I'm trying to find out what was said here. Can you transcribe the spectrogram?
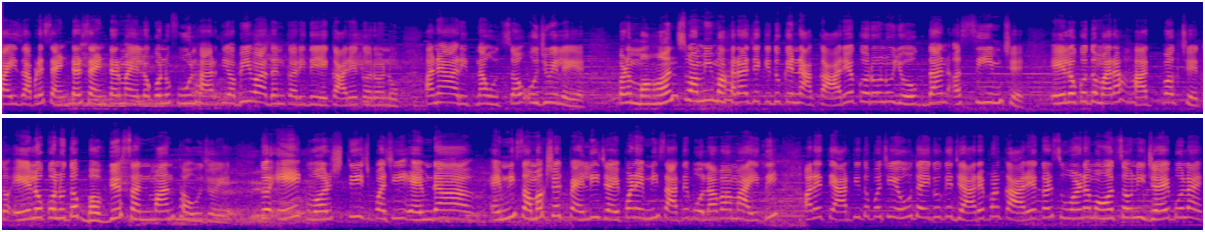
વાઇઝ આપણે સેન્ટર સેન્ટરમાં એ લોકોનું ફૂલહારથી અભિવાદન કરી દઈએ કાર્યકરોનું અને આ રીતના ઉત્સવ ઉજવી લઈએ. પણ મહંત સ્વામી મહારાજે કીધું કે ના, કાર્યકરોનું યોગદાન અસીમ છે. એ લોકો તો મારા હાથ પગ છે. તો એ લોકોનું તો ભવ્ય સન્માન થવું જોઈએ. તો એક વર્ષથી જ પછી એમના, એમની સમક્ષ જ પહેલી જઈ પણ એમની સાથે બોલાવવામાં આવી હતી. અને ત્યારથી તો પછી એવું થઈ ગયું કે જ્યારે પણ કાર્યકર સુવર્ણ મહોત્સવની જય બોલાય,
